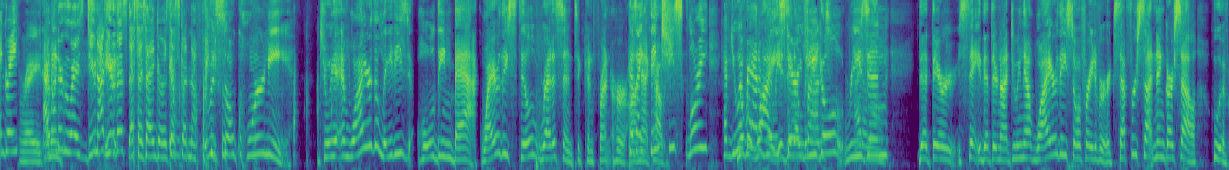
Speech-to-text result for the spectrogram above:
angry? Right. I, I mean, wonder who is. Do you not hear it- this? That says anger. Is this good enough for It you? was so corny, Julia. And why are the ladies holding back? Why are they still reticent to confront her Because I think couch? she's Lori. Have you no, ever had why? a really Is it a legal I reason? That they're say that they're not doing that. Why are they so afraid of her? Except for Sutton and Garcelle, who have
